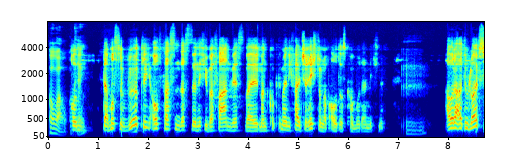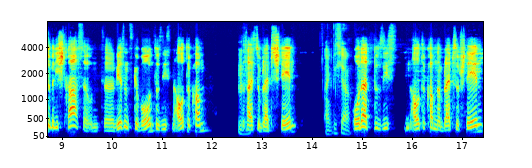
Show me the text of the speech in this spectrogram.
oh wow, und okay. da musst du wirklich aufpassen, dass du nicht überfahren wirst, weil man guckt immer in die falsche Richtung, ob Autos kommen oder nicht. Ne? Mhm. Oder du läufst über die Straße und äh, wir sind es gewohnt, du siehst ein Auto kommen, das Mhm. heißt, du bleibst stehen. Eigentlich ja. Oder du siehst ein Auto kommen, dann bleibst du stehen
